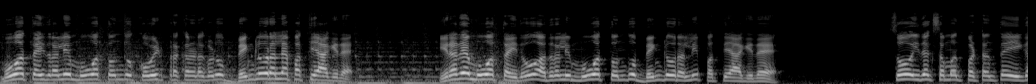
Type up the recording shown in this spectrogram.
ಮೂವತ್ತೈದರಲ್ಲಿ ಮೂವತ್ತೊಂದು ಕೋವಿಡ್ ಪ್ರಕರಣಗಳು ಬೆಂಗಳೂರಲ್ಲೇ ಪತ್ತೆಯಾಗಿದೆ. ಇರದೇ ಮೂವತ್ತೈದು, ಅದರಲ್ಲಿ ಮೂವತ್ತೊಂದು ಬೆಂಗಳೂರಲ್ಲಿ ಪತ್ತೆಯಾಗಿದೆ. ಸೊ, ಇದಕ್ಕೆ ಸಂಬಂಧಪಟ್ಟಂತೆ ಈಗ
